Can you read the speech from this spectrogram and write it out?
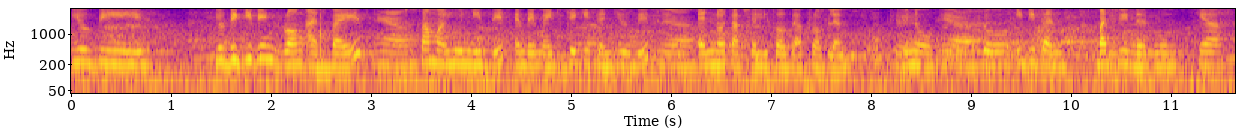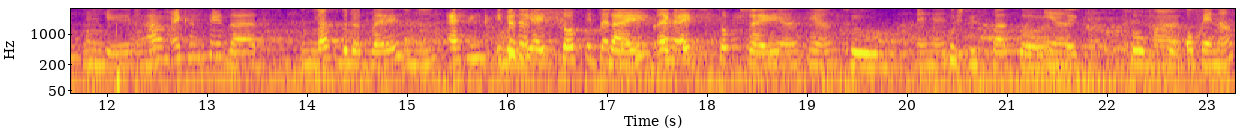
You'll be. You'll be giving wrong advice Yeah. to someone who needs it, and they might take it and use it, Yeah. and not actually solve their problem. Okay. You know. Yeah. So it depends. But read the room. Yeah. Mm. Okay, um, I can say that that's good advice. I think even me, I stopped Mm-hmm. Trying. advice, Like I uh-huh. stopped trying Yeah, yeah. to Uh-huh. push this person Yeah. like so much To open up.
